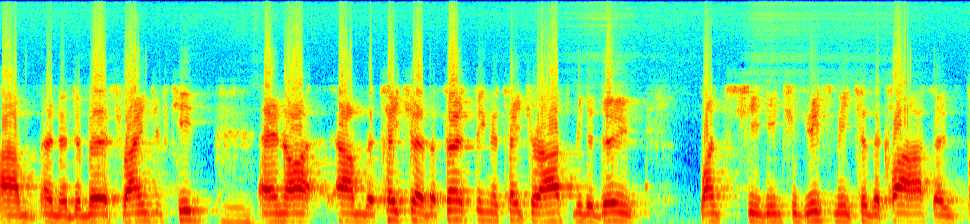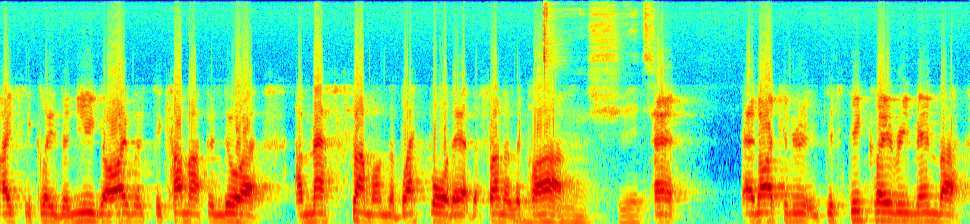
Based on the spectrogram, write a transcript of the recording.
um, and a diverse range of kids. Mm. And I, um, the teacher, the first thing the teacher asked me to do once she'd introduced me to the class as basically the new guy was to come up and do a, a math sum on the blackboard out the front of the class. Oh, shit. And, and I can re- distinctly remember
